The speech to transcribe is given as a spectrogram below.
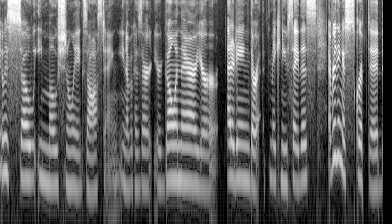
it was so emotionally exhausting, you know, because they're you're going there, you're editing, they're making you say this. Everything is scripted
